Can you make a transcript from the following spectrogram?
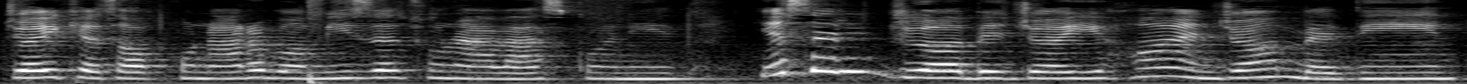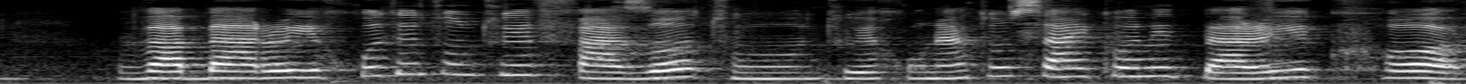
جای کتابخونه رو با میزتون عوض کنید. یه سری جابجایی ها انجام بدین و برای خودتون توی فضاتون توی خونتون سعی کنید برای کار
